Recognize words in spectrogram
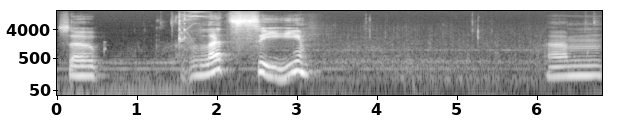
So let's see. Um,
